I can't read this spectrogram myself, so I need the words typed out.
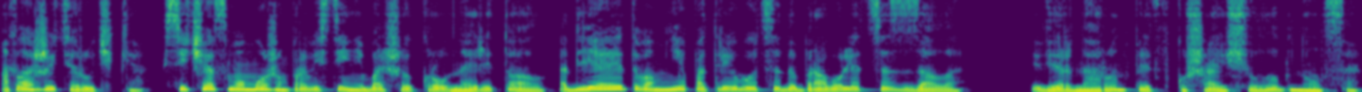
«Отложите ручки. Сейчас мы можем провести небольшой кровный ритуал, для этого мне потребуется доброволец из зала. Вернарон предвкушающе улыбнулся.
